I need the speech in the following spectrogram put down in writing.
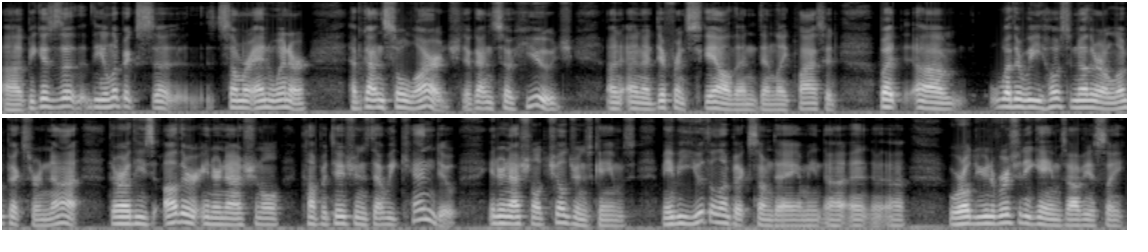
uh, because the the Olympics, uh, summer and winter, have gotten so large. They've gotten so huge on, on a different scale than than Lake Placid. But um, whether we host another Olympics or not, there are these other international competitions that we can do. International children's games, maybe Youth Olympics someday. I mean, uh, uh, uh World University Games, obviously.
